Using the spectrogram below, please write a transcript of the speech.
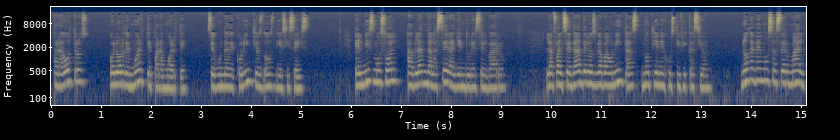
para otros, olor de muerte para muerte. Segunda de Corintios 2, 16. El mismo sol ablanda la cera y endurece el barro. La falsedad de los gabaonitas no tiene justificación. No debemos hacer mal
